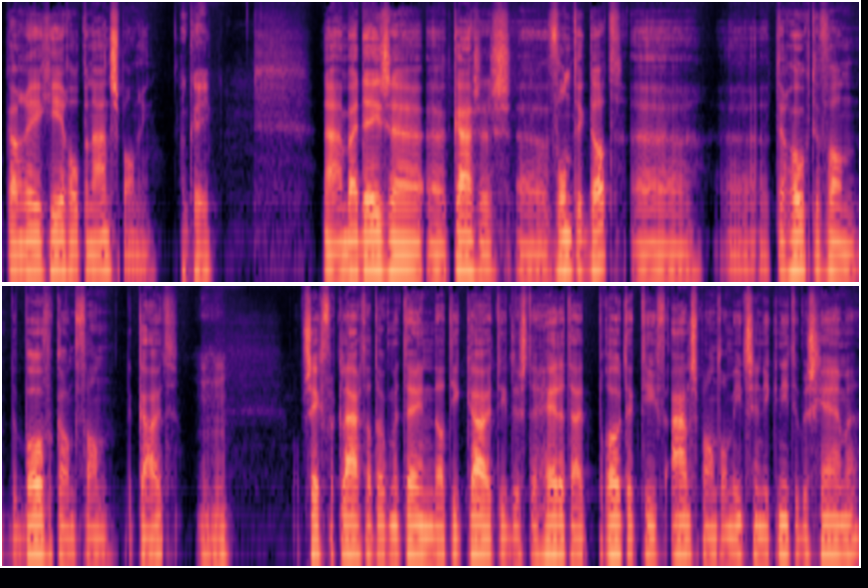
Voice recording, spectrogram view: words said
kan reageren op een aanspanning. Oké. Okay. Nou, en bij deze uh, casus uh, vond ik dat ter hoogte van de bovenkant van de kuit. Mm -hmm. Op zich verklaart dat ook meteen dat die kuit, die dus de hele tijd protectief aanspant om iets in die knie te beschermen,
